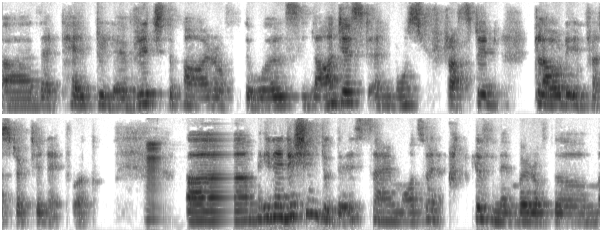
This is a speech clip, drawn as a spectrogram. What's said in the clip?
uh, that help to leverage the power of the world's largest and most trusted cloud infrastructure network. Mm. Um, in addition to this, I'm also an active member of the um,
